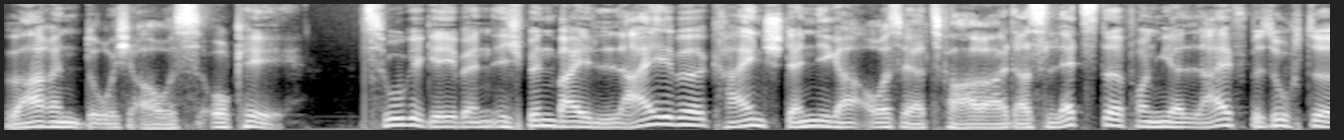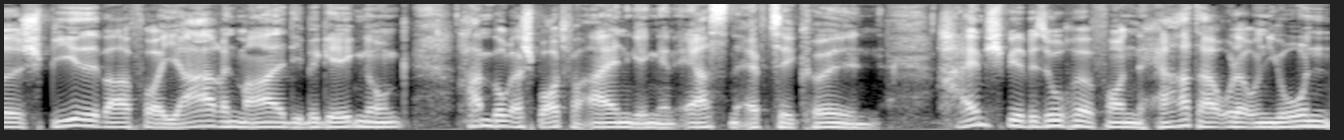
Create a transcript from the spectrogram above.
waren durchaus okay. Zugegeben, ich bin beileibe kein ständiger Auswärtsfahrer. Das letzte von mir live besuchte Spiel war vor Jahren mal die Begegnung Hamburger Sportverein gegen den ersten FC Köln. Heimspielbesuche von Hertha oder Union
